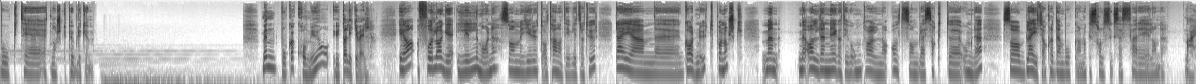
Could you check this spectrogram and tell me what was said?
bok til et norsk publikum. Men boka kommer jo ut allikevel. Ja, forlaget Lille Måne, som gir ut alternativ litteratur, de eh, ga den ut på norsk. Men med all den negative omtalen og alt som ble sagt eh, om det, så ble ikke akkurat den boka noe salgssuksess her i landet. Nei.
